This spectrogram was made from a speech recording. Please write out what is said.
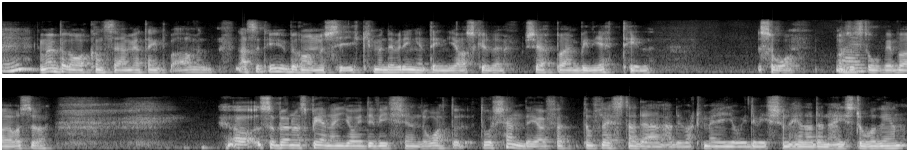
Mm. Det var en bra konsert men jag tänkte bara ja, men, Alltså det är ju bra musik men det är väl ingenting jag skulle köpa en biljett till Så Och så Nej. stod vi bara och så Ja, så började de spela en Joy Division-låt och då kände jag för att de flesta där hade varit med i Joy Division hela den här historien.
